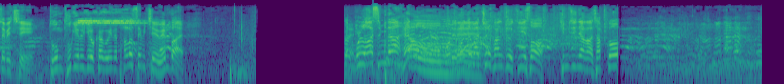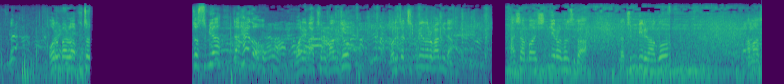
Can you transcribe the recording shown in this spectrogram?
세비치 도움 두 개를 기록하고 있는 팔로세비치의 왼발 올라왔습니다. 헤더 머리 네. 먼저 맞추는 광주 뒤에서 김진야가 잡고 오른발로 붙여 줬습니다. 자 헤더 머리 맞추는 광주 오른쪽 측면으로 갑니다. 다시 한번 신진호 선수가 자, 준비를 하고 담아서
